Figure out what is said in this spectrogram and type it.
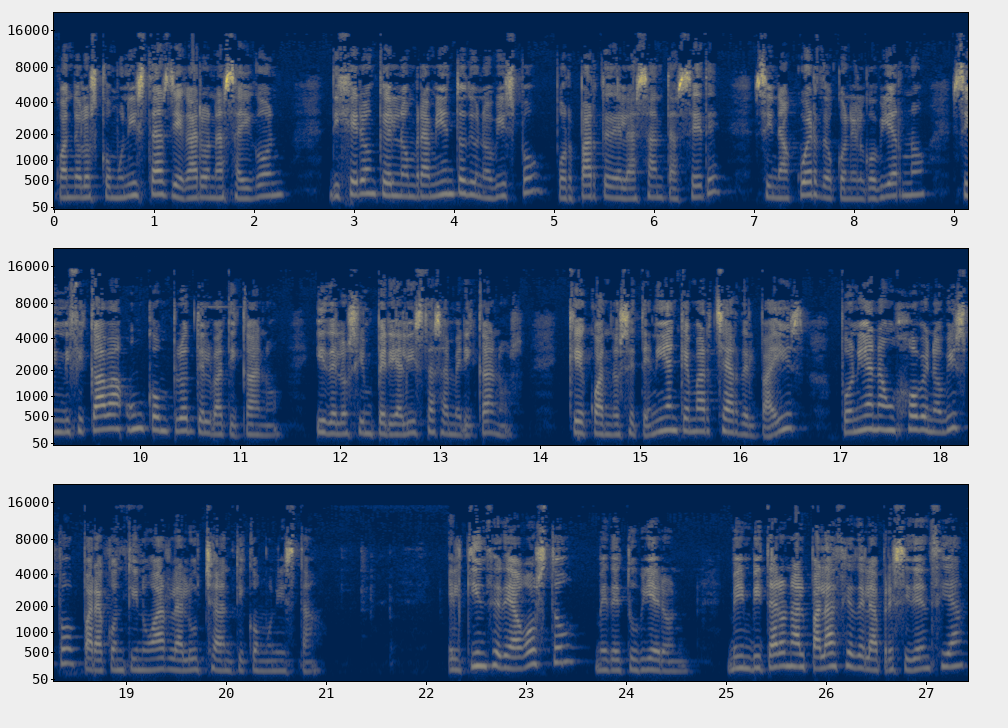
Cuando los comunistas llegaron a Saigón, dijeron que el nombramiento de un obispo por parte de la Santa Sede sin acuerdo con el gobierno significaba un complot del Vaticano y de los imperialistas americanos, que cuando se tenían que marchar del país ponían a un joven obispo para continuar la lucha anticomunista. El 15 de agosto me detuvieron, me invitaron al Palacio de la Presidencia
